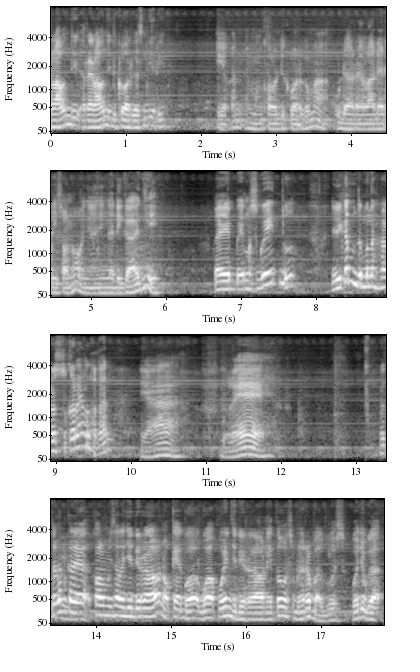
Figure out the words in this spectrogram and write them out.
relawan di relawan di keluarga sendiri. iya kan emang kalau di keluarga mah udah rela dari sononya yang nggak digaji Kayak maksud gue itu. Jadi kan bener-bener harus sukarela kan. ya boleh Maksudnya kan kayak kalau misalnya jadi relawan, oke, gua gua akuin jadi relawan itu sebenarnya bagus. Gue juga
